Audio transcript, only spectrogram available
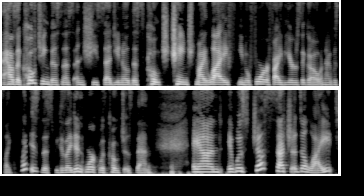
has a coaching business. And she said, you know, this coach changed my life, you know, four or five years ago. And I was like, what is this? Because I didn't work with coaches then. And it was just such a delight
